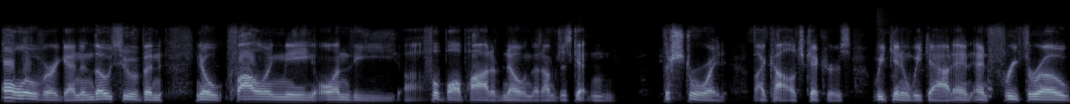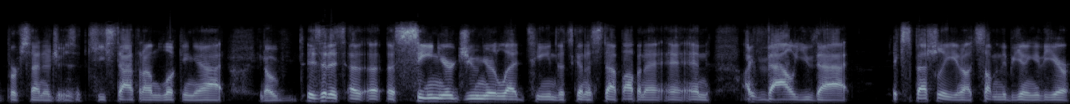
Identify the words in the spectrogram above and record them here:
all over again. And those who have been, you know, following me on the uh, football pod have known that I'm just getting destroyed by college kickers week in and week out, and and free throw percentages, a key stat that I'm looking at. You know, is it a, a, senior, junior led team that's going to step up, and I, and I value that, especially you know it's something at the beginning of the year.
